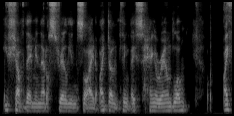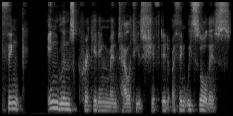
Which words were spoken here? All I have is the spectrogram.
you shove them in that Australian side. I don't think they hang around long. I think England's cricketing mentality has shifted. I think we saw this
